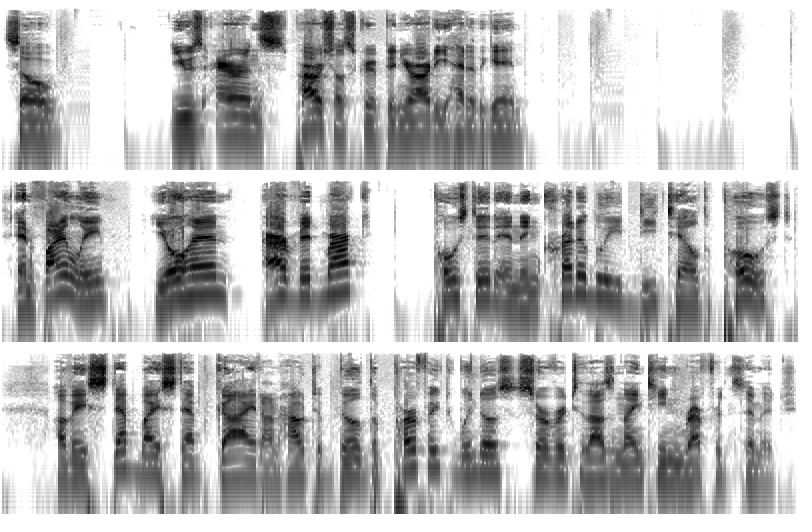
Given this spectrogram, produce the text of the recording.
So use Aaron's PowerShell script and you're already ahead of the game. And finally, Johan Arwidmark posted an incredibly detailed post of a step by step guide on how to build the perfect Windows Server 2019 reference image.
